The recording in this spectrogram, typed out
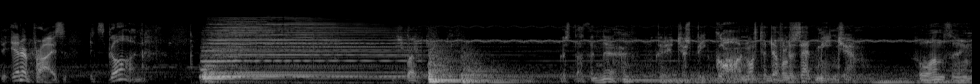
The Enterprise, it's gone. That's right, Captain. There's nothing there. Could it just be gone? What the devil does that mean, Jim? For one thing,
